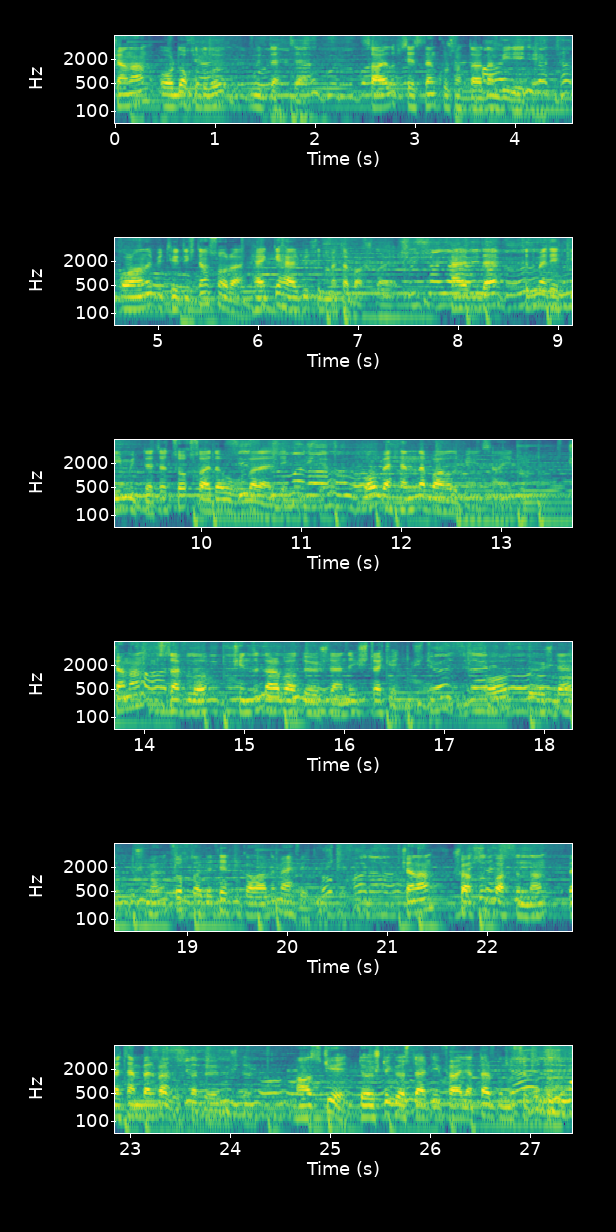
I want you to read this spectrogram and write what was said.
Kənan orada oxuduğu müddətcə sayılıb seçilən kursantlardan biri idi. Oranı bitirdikdən sonra həqiqi hərbi xidmətə başlayır. Hərbidə xidmət etdiyi müddətcə çox sayda uğurlar əldə etmişdir. O vətəninə bağlı bir. Kənan İsrafilov 2-ci Qarabağ döyüşlərində iştirak etmişdi. O döyüşdə düşmənin çox sayda texnikalarını məhv etmişdi. Kənan uşaqlıq vaxtından vətənpərvər ruhda böyümüşdür. Hansı ki, döyüşdə göstərdiyi fəaliyyətlər bunun sübutudur.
